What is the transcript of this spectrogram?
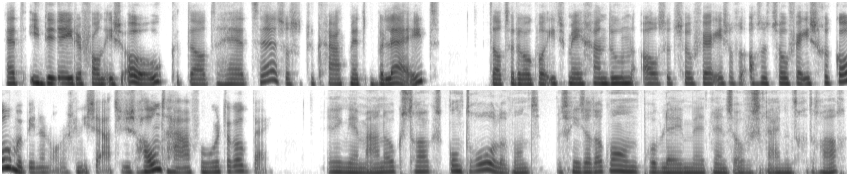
het idee ervan is ook dat het, hè, zoals het natuurlijk gaat met beleid, dat we er ook wel iets mee gaan doen als het zover is of als het zover is gekomen binnen een organisatie. Dus handhaven hoort er ook bij. En ik neem aan ook straks controle, want misschien is dat ook wel een probleem met grensoverschrijdend gedrag.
